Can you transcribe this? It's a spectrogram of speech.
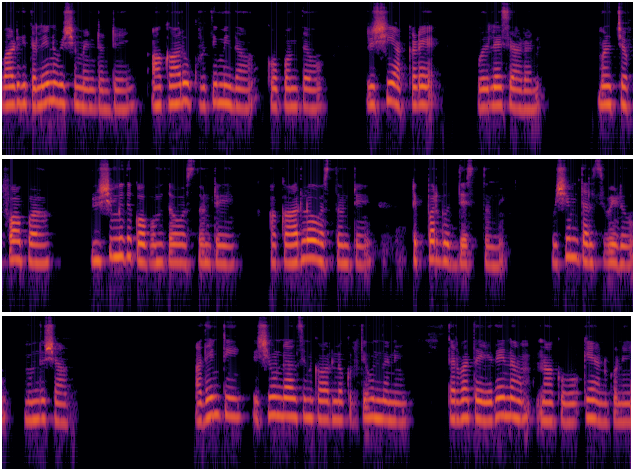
వాడికి తెలియని విషయం ఏంటంటే ఆ కారు కృతి మీద కోపంతో రిషి అక్కడే వదిలేశాడని. మన చెప్పాప రిషి మీద కోపంతో వస్తుంటే ఆ కారులో వస్తుంటే టిప్పర్ గుద్దేస్తుంది. విషయం తెలిసి వీడు ముందు షాక్. అదేంటి రిషి ఉండాల్సిన కారులో కృతి ఉందని తర్వాత ఏదైనా నాకు ఓకే అనుకుని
